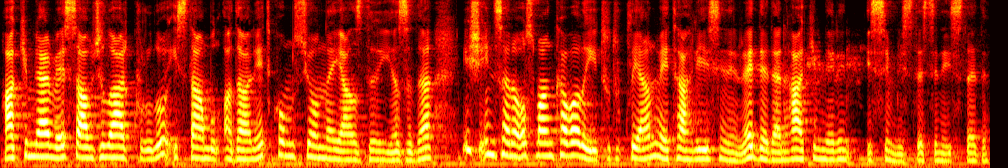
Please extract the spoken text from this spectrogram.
Hakimler ve Savcılar Kurulu İstanbul Adalet Komisyonu'na yazdığı yazıda iş insanı Osman Kavala'yı tutuklayan ve tahliyesini reddeden hakimlerin isim listesini istedi.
